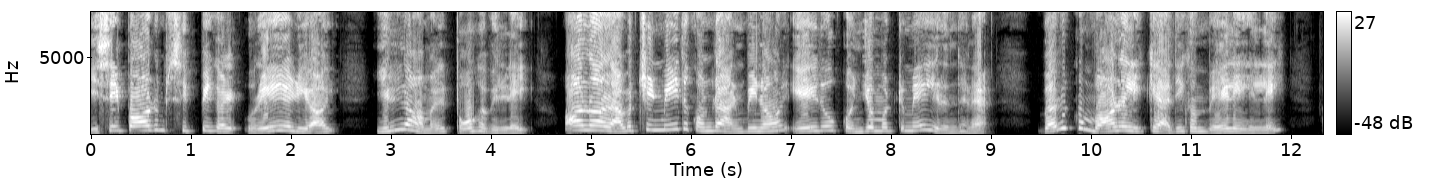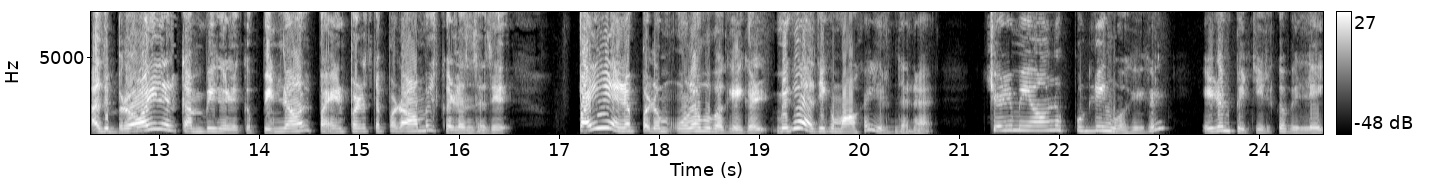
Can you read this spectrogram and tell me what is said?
இசைப்பாடும் சிப்பிகள் ஒரே அடியாய் இல்லாமல் போகவில்லை. ஆனால் அவற்றின் மீது கொண்ட அன்பினால் ஏதோ கொஞ்சம் மட்டுமே இருந்தன. வறுக்கும் வானொலிக்கு அதிகம் வேலை இல்லை. அது பிராய்லர் கம்பிகளுக்கு பின்னால் பயன்படுத்தப்படாமல் கிடந்தது. பை எனப்படும் உணவு வகைகள் மிக அதிகமாக இருந்தன. செழுமையான புட்டிங் வகைகள் இடம்பெற்றிருக்கவில்லை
